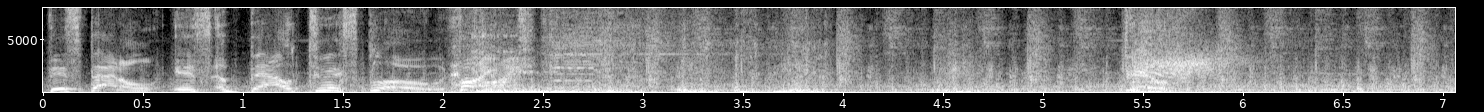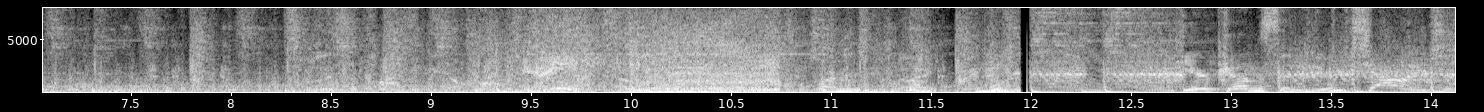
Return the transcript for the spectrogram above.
This battle is about to explode. Fight! Here comes a new challenger.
